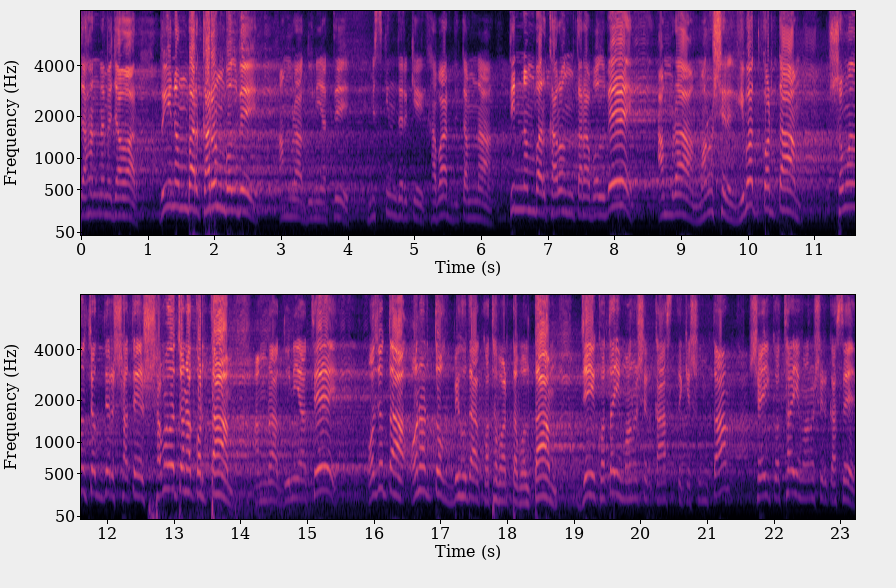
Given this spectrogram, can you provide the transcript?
জাহান নামে যাওয়ার দুই নম্বর কারণ বলবে আমরা দুনিয়াতে মিসকিনদেরকে খাবার দিতাম না। তিন নম্বর কারণ তারা বলবে, আমরা মানুষের গিবত করতাম, সমালোচকদের সাথে সমালোচনা করতাম, আমরা দুনিয়াতে অযথা অনর্থক, বেহুদা কথাবার্তা বলতাম, যেই কথাই মানুষের কাছ থেকে শুনতাম, সেই কথাই মানুষের কাছে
